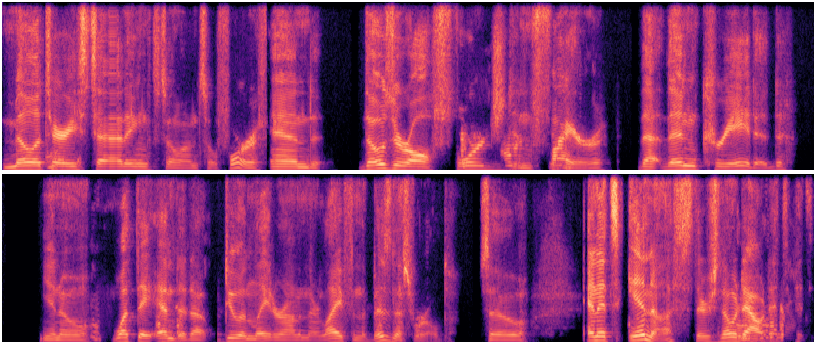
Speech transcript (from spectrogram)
military settings, so on and so forth. And those are all forged in fire that then created, you know, what they ended up doing later on in their life in the business world. So, and it's in us there's no doubt it's, mm-hmm. it's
